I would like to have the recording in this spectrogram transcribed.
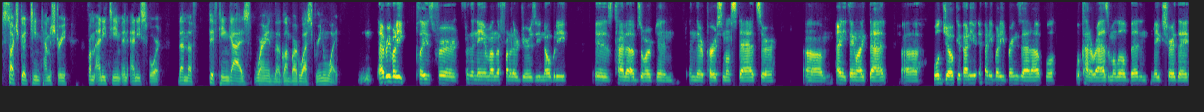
such good team chemistry from any team in any sport than the 15 guys wearing the Glenbard West green and white. Everybody plays for for the name on the front of their jersey. Nobody is kind of absorbed in in their personal stats or um, anything like that. Uh, we'll joke if any if anybody brings that up. We'll we'll kind of razz them a little bit and make sure they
